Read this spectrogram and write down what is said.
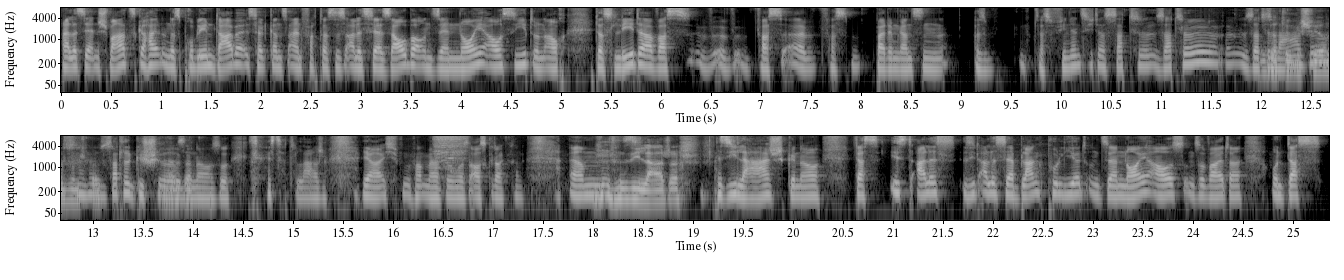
alles sehr in schwarz gehalten. Und das Problem dabei ist halt ganz einfach, dass es alles sehr sauber und sehr neu aussieht und auch das Leder, was, was, äh, was bei dem ganzen, also das, wie nennt sich das? Sattel, Sattel, äh, Sattelage? Sattelgeschirr, so Sattelgeschirr ja, genau, so. Sattelage. Ja, ich habe mir einfach irgendwas ausgedacht Ähm, Silage. Silage, genau. Das ist alles, sieht alles sehr blank poliert und sehr neu aus und so weiter. Und das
